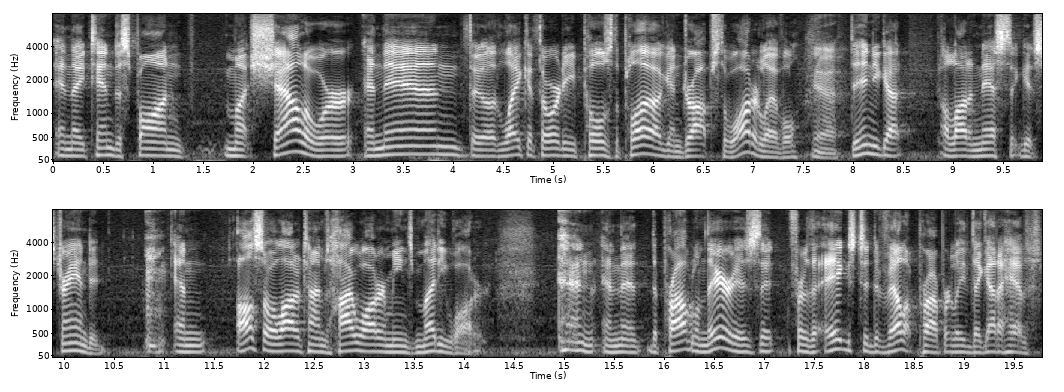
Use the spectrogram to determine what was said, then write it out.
and they tend to spawn much shallower, and then the lake authority pulls the plug and drops the water level, Yeah. then you got a lot of nests that get stranded. and also, a lot of times, high water means muddy water. And, and the, the problem there is that for the eggs to develop properly, they got to have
